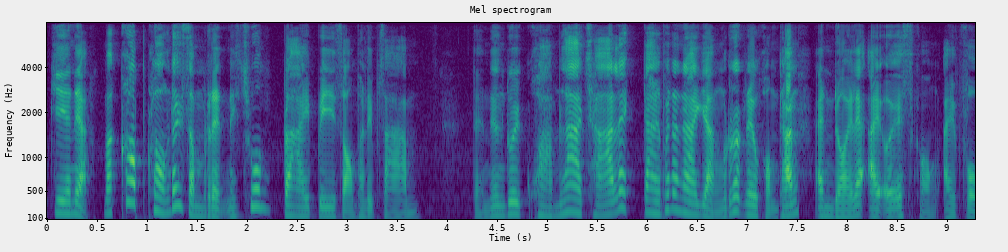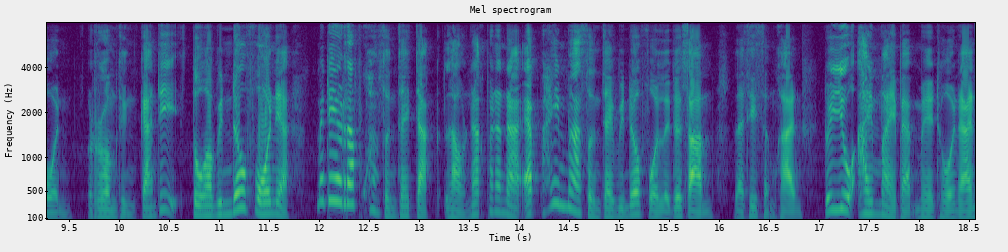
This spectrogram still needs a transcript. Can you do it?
เกียเนี่ย มาครอบครองได้สำเร็จในช่วงปลายปี 2013 แต่เนื่องด้วยความล่าช้าและการพัฒนาอย่างรวดเร็วของทั้ง Android และ iOS ของ iPhone รวมถึงการที่ตัว Windows Phone เนี่ย ไม่ได้รับความสนใจจากเหล่านักพัฒนาแอปให้มาสนใจ Windows Phone เลยด้วยซ้ำ และที่สำคัญด้วย UI ใหม่แบบเมโทรนั้น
